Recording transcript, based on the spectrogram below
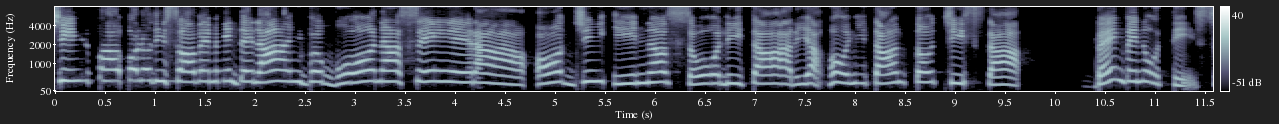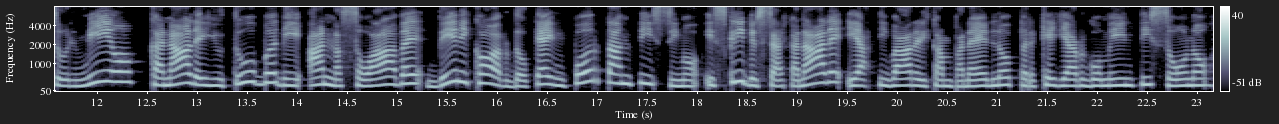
Eccoci, popolo di Suavemente Live, buonasera! Oggi in solitaria, ogni tanto ci sta. Benvenuti sul mio canale YouTube di Anna Soave. Vi ricordo che è importantissimo iscriversi al canale e attivare il campanello perché gli argomenti sono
